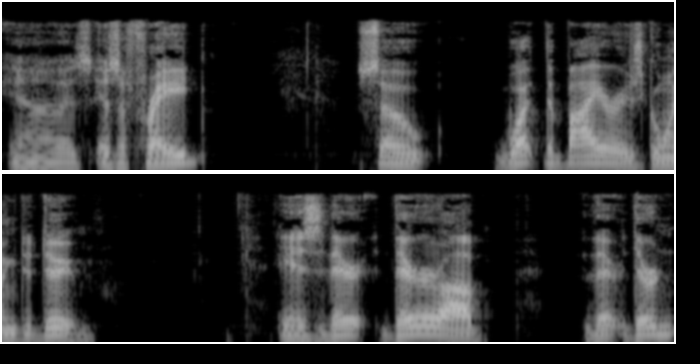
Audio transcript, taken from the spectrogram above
you know, is, is afraid. So what the buyer is going to do is they're, they're, uh, they're, they're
